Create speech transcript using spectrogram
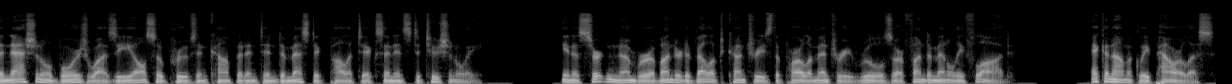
The national bourgeoisie also proves incompetent in domestic politics and institutionally. In a certain number of underdeveloped countries, the parliamentary rules are fundamentally flawed. Economically powerless,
